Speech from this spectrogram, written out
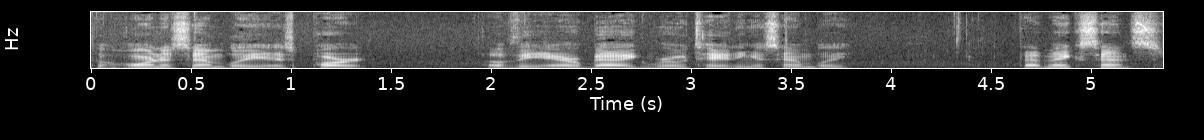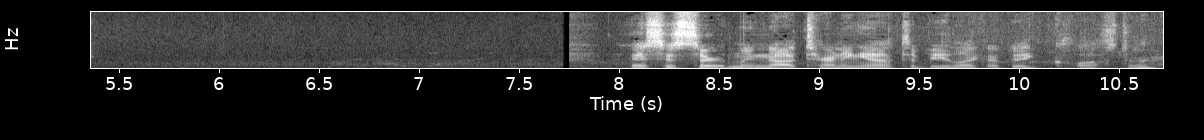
The horn assembly is part of the airbag rotating assembly. That makes sense. This is certainly not turning out to be like a big cluster.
